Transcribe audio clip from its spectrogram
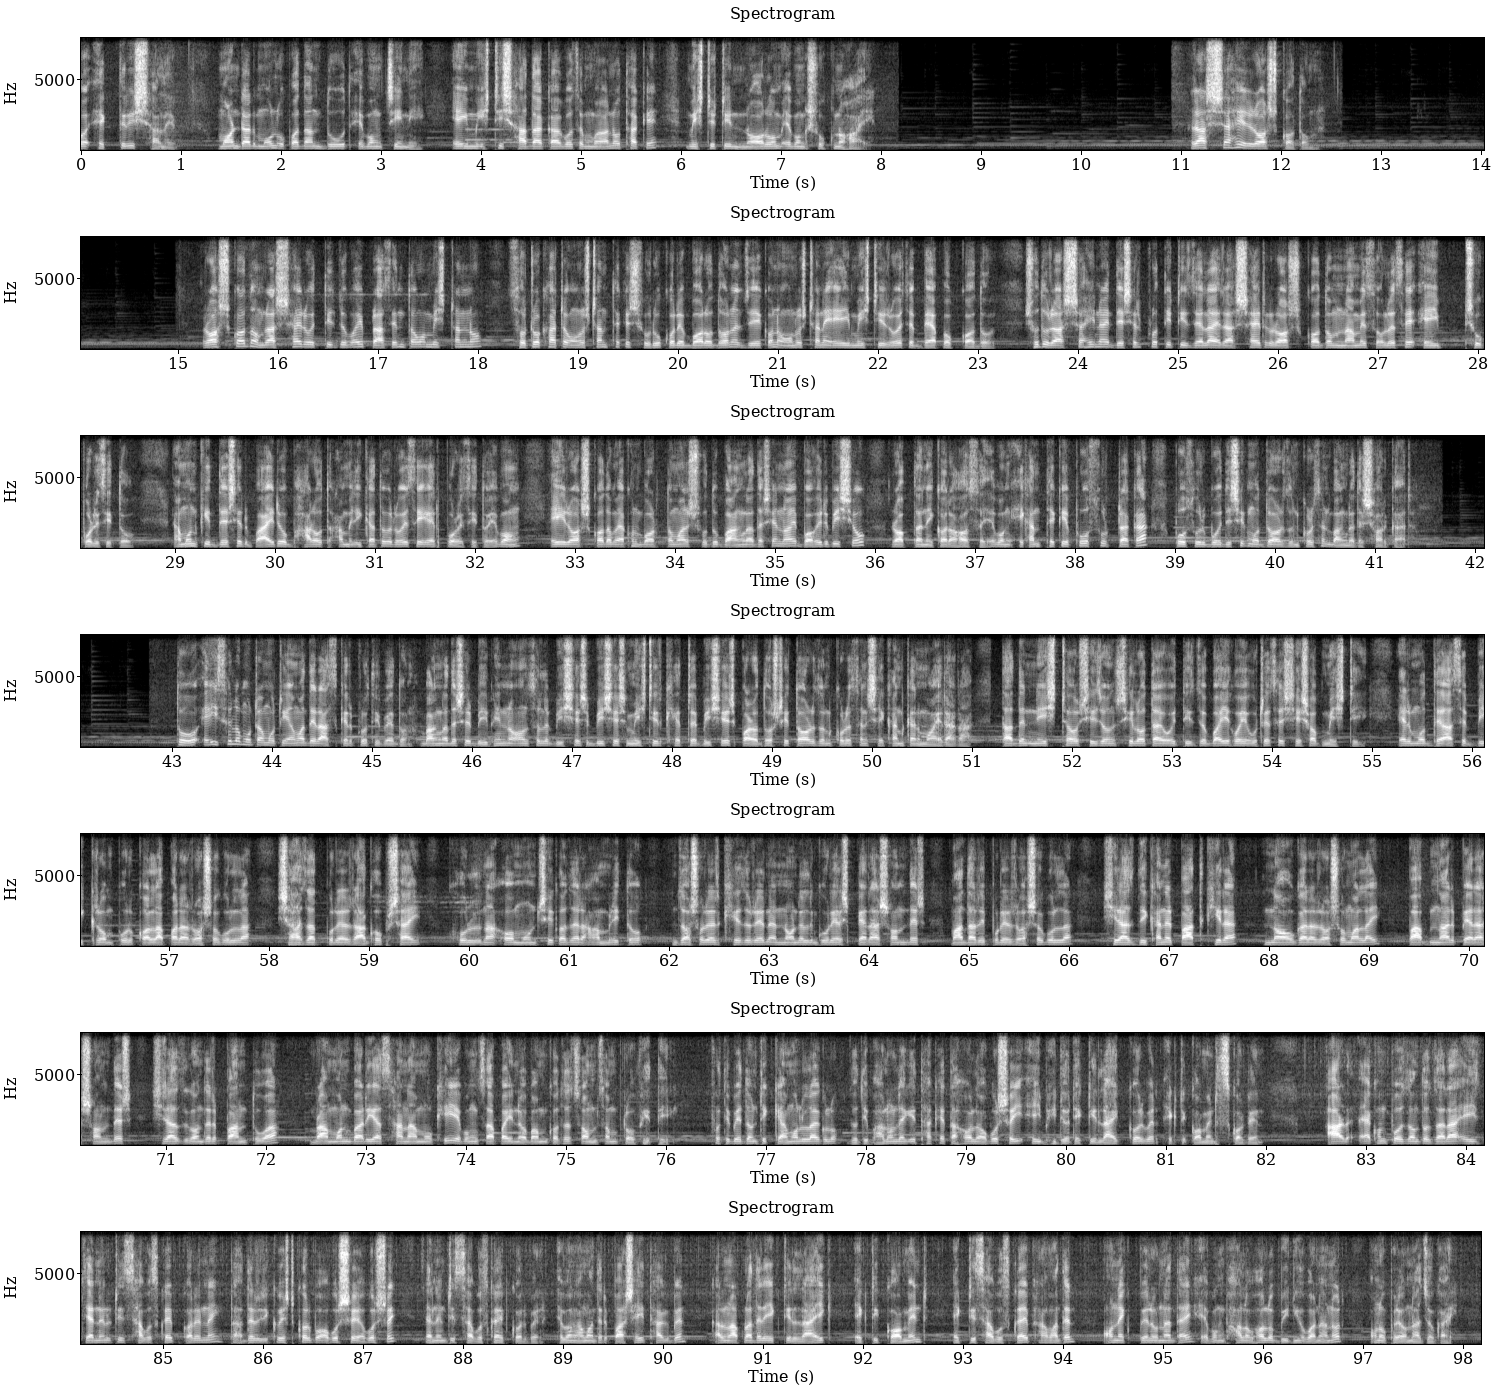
সালে। মন্ডার মূল উপাদান দুধ এবং চিনি। এই মিষ্টি সাদা কাগজে মোড়ানো থাকে, মিষ্টিটি নরম এবং শুকনো হয়। রাজশাহীর রসকদম। রসকদম রাজশাহীর ঐতিহ্যবাহী প্রাচীনতম মিষ্টান্ন ছোটোখাটো অনুষ্ঠান থেকে শুরু করে বড় ধরনের যে কোনো অনুষ্ঠানে এই মিষ্টি রয়েছে ব্যাপক কদর। শুধু রাজশাহী নয়, দেশের প্রতিটি জেলায় রাজশাহীর রসকদম নামে চলেছে এই সুপরিচিত। এমনকি দেশের বাইরেও ভারত, আমেরিকাতেও রয়েছে এর পরিচিত এবং এই রসকদম এখন বর্তমান শুধু বাংলাদেশে নয়, বহির্বিশ্বেও রপ্তানি করা হচ্ছে এবং এখান থেকে প্রচুর টাকা প্রচুর বৈদেশিক মধ্যে অর্জন করেছেন বাংলাদেশ সরকার। তো এই ছিল মোটামুটি আমাদের আজকের প্রতিবেদন। বাংলাদেশের বিভিন্ন অঞ্চলে বিশেষ বিশেষ মিষ্টির ক্ষেত্রে বিশেষ পারদর্শিতা অর্জন করেছেন সেখানকার ময়রারা। তাদের নিষ্ঠা ও সৃজনশীলতায় ঐতিহ্যবাহী হয়ে উঠেছে সেসব মিষ্টি। এর মধ্যে আছে বিক্রমপুর কলাপাড়া রসগোল্লা, শাহজাদপুরের রাঘব রাঘবসাই খুলনা ও মুন্সিগঞ্জের আমৃত, যশোরের খেজুরের নডেল গুড়ের প্যারা সন্দেশ, মাদারীপুরের রসগোল্লা, সিরাজদিখানের পাতক্ষীরা, নওগাঁর রসমালাই পাবনার প্যারা সন্দেশ সিরাজগঞ্জের পান্তুয়া, ব্রাহ্মণবাড়িয়া ছানামুখী এবং চাপাই নবামগঞ্জের চমচম প্রভৃতি। প্রতিবেদনটি কেমন লাগল? যদি ভালো লেগে থাকে তাহলে অবশ্যই এই ভিডিওটি একটি লাইক করবেন, একটি কমেন্টস করবেন। আর এখন পর্যন্ত যারা এই চ্যানেলটি সাবস্ক্রাইব করেন নাই, তাদের রিকোয়েস্ট করব অবশ্যই অবশ্যই চ্যানেলটি সাবস্ক্রাইব করবেন এবং আমাদের পাশেই থাকবেন, কারণ আপনাদের একটি লাইক, একটি কমেন্ট, একটি সাবস্ক্রাইব আমাদের অনেক প্রেরণা দেয় এবং ভালো ভালো ভিডিও বানানোর অনুপ্রেরণা যোগায়।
